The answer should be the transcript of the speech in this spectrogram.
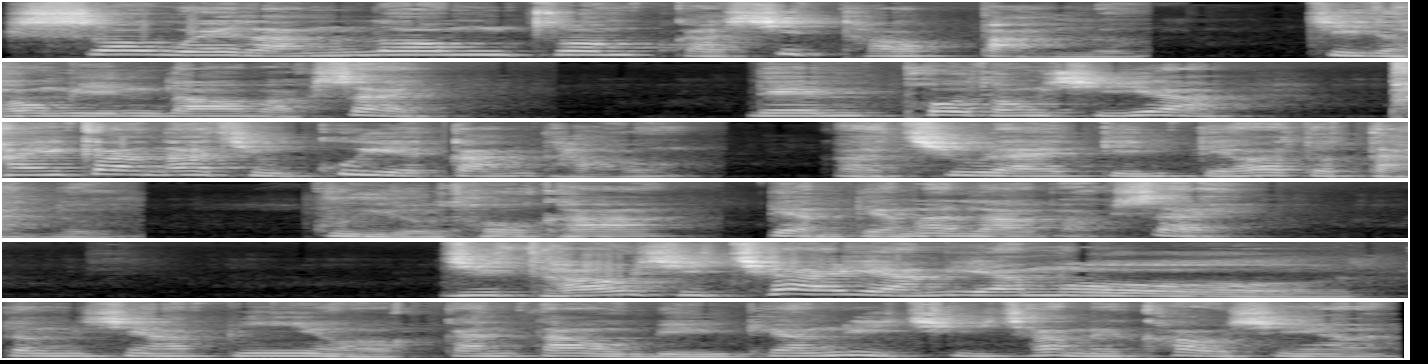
所有人拢总把膝头放落，一方面流目屎，连普通时啊，歹甲那像鬼个工头，把手内钉条都断落，跪落涂骹，点点啊流目屎。日头是赤炎炎哦，灯城边哦，简单有面腔里凄惨的哭声。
